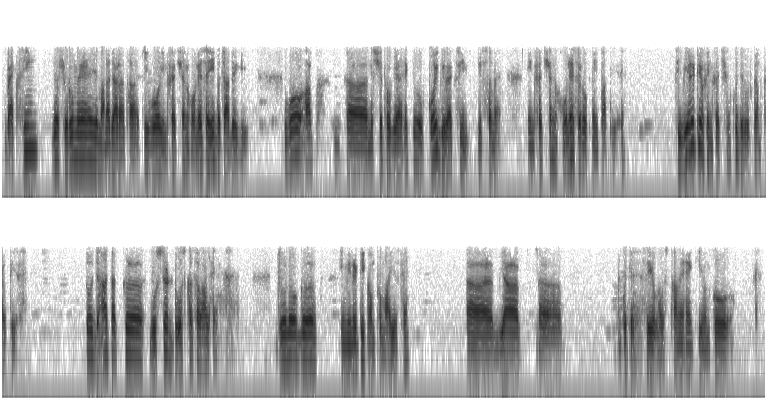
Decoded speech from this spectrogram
वैक्सीन जो शुरू में ये माना जा रहा था कि वो इन्फेक्शन होने से ही बचा देगी, वो अब निश्चित हो गया है कि वो कोई भी वैक्सीन इस समय इन्फेक्शन होने से रोक नहीं पाती है। सीवियरिटी ऑफ़ इन्फेक्शन को ज़रूर कम करती है। तो जहाँ तक बूस्टर डोज का सवाल है, जो लोग इम्यूनिटी कॉम्प्रोमाइज है या कुछ ऐसी अवस्था में है कि उनको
